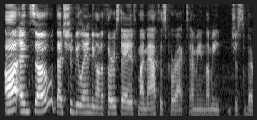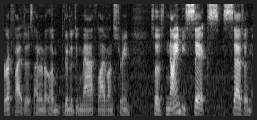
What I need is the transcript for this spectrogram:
Uh, and so that should be landing on a Thursday if my math is correct. I mean, let me just verify this. I don't know. I'm going to do math live on stream. So it's 96, 7,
